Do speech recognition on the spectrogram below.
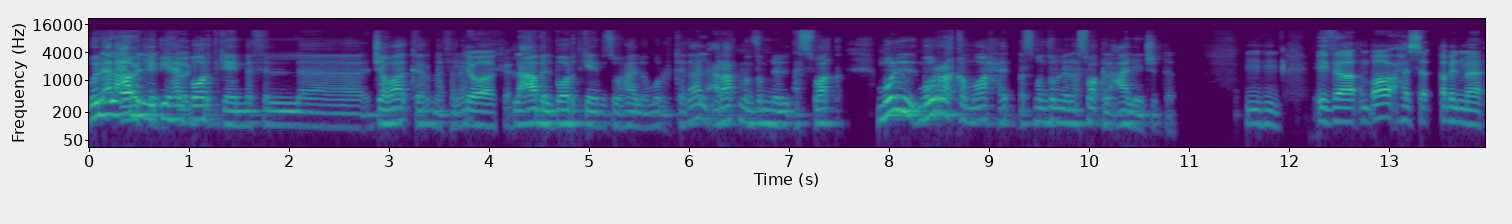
والألعاب اللي أوكي، بيها أوكي. ال board game مثل آه، جواكر مثلا. جواكر. ألعاب ال board games وهاي الأمور كذا العراق من ضمن الأسواق. مو مو الرقم واحد بس من ضمن الأسواق العالية جدا. إذا مباوع هسه قبل ما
